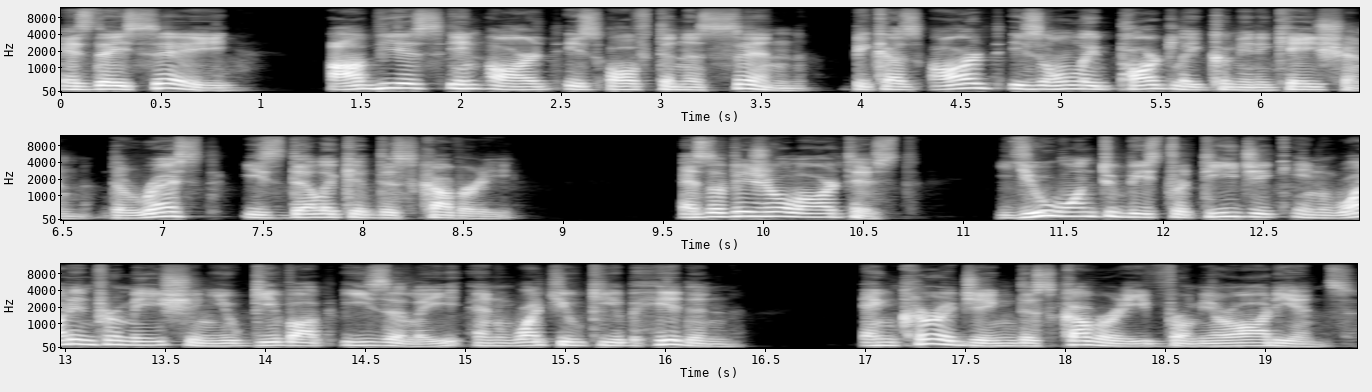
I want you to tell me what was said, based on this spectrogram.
As they say, obvious in art is often a sin, because art is only partly communication, the rest is delicate discovery. As a visual artist, you want to be strategic in what information you give up easily and what you keep hidden encouraging discovery from your audience.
